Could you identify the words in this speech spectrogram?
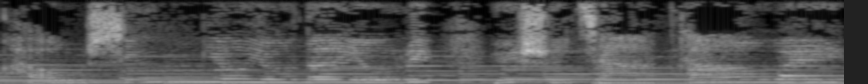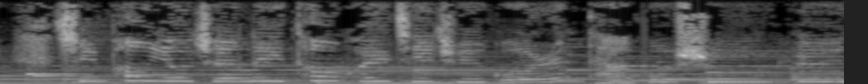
好心又有男有力，于是加他为新朋友圈里偷窥几句，果然他不属于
